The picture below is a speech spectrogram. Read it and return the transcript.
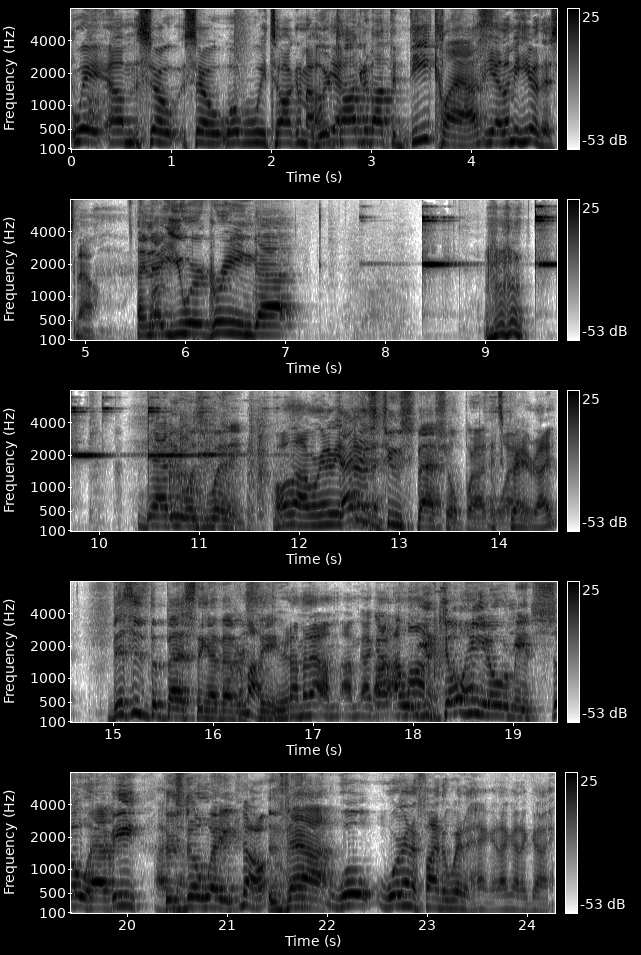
Wait. Um. So so what were we talking about? Oh, we're yeah. talking about the D class, Yeah. Let me hear this now. and that you were agreeing that Daddy was winning. Hold on. We're gonna be. That is too special, by the That's way. great, right? This is the best thing I've ever Come on, seen. dude. I'm gonna. I'm. I'm I got. Uh, I'm on you don't hang it over me. It's so heavy. There's no way No. that Well, we're gonna find a way to hang it. I got a guy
